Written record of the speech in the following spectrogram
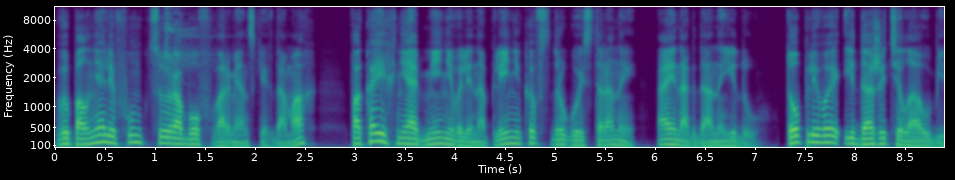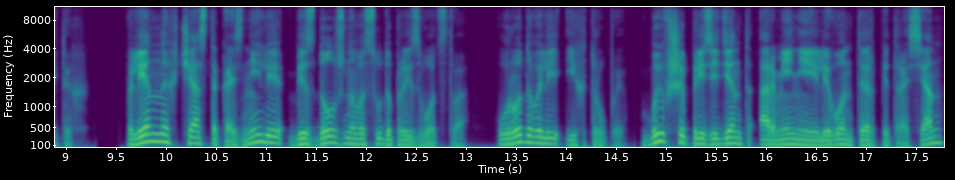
выполняли функцию рабов в армянских домах, пока их не обменивали на пленников с другой стороны, а иногда на еду, топливо и даже тела убитых. Пленных часто казнили без должного судопроизводства, уродовали их трупы. Бывший президент Армении Левон Тер Петросян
